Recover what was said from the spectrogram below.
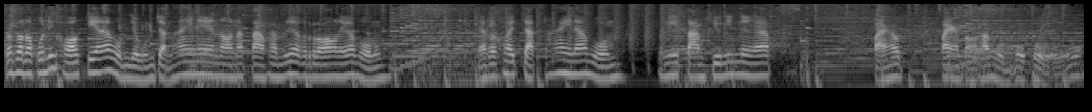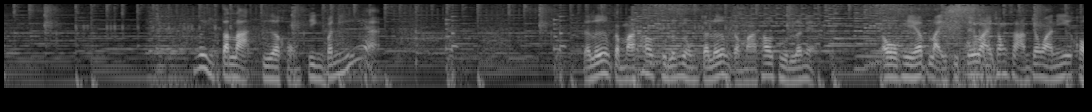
ก็สำหรับคนที่ขอเกมนะผมเดี๋ยวผมจัดให้แน่นอนนะตามคำเรียกร้องเลยครับผม แล้วก็ค่อยจัดให้นะผม ตรงนี้ตามคิวนิดนึงครับ ไปครับ ไปกันต่อครับผม โอ้โห เฮ้ย ตลาดเกลือของจริงปะเนี่ย จะเริ่มกลับมาเท่าทุนแล้วผู้ชมจะเริ่มกลับมาเท่าทุนแล้วเนี่ย โอเคครับ ไหลสิบได้ไวช่อง 3 จังหวะนี้ ขอ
